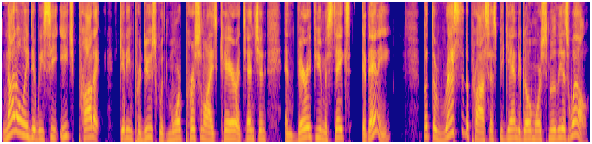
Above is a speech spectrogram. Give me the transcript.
Not only did we see each product getting produced with more personalized care, attention, and very few mistakes, if any, but the rest of the process began to go more smoothly as well.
